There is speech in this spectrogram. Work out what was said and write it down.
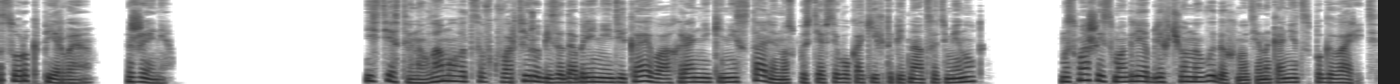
41. Женя. Естественно, вламываться в квартиру без одобрения Дикаева охранники не стали, но спустя всего каких-то 15 минут мы с Машей смогли облегченно выдохнуть и, наконец, поговорить.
